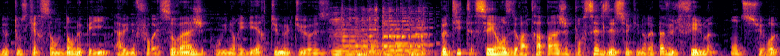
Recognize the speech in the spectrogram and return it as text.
de tout ce qui ressemble dans le pays à une forêt sauvage ou une rivière tumultueuse. Petite séance de rattrapage pour celles et ceux qui n'auraient pas vu le film, honte sur eux,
